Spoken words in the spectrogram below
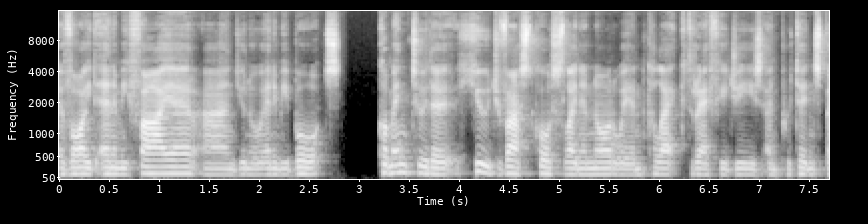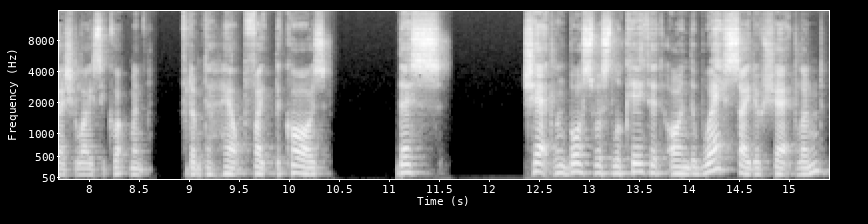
avoid enemy fire and, you know, enemy boats, come into the huge, vast coastline in Norway and collect refugees and put in specialised equipment for them to help fight the cause. This Shetland bus was located on the west side of Shetland,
